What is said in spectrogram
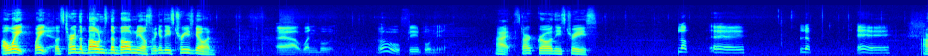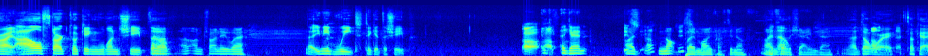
Oh wait, wait. Yeah. Let's turn the bones into bone meal so we get these trees going. Uh, one bone. Oh, free bone meal. All right, start growing these trees. Look, eh. Look, eh. All right, I'll start cooking one sheep though. on, I'm- I'm trying to. Uh, No, you need wheat to get the sheep. Oh, I've- again, I've not please. played Minecraft enough. I, I know. feel ashamed now. Uh, don't Oh, worry, okay. it's okay.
